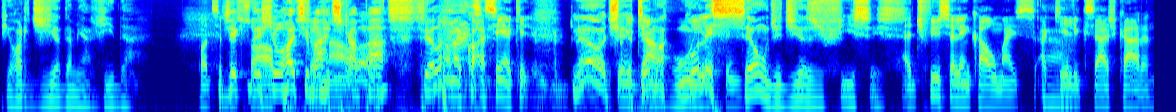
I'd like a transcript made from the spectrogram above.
Pior dia da minha vida. Pode ser O dia que pessoal, deixou o Hotmart escapar. Pelo... Não, mas assim, aquele, Não, eu tinha, eu uma ruim, coleção de dias difíceis. é difícil elencar um, mas aquele que você acha, cara,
